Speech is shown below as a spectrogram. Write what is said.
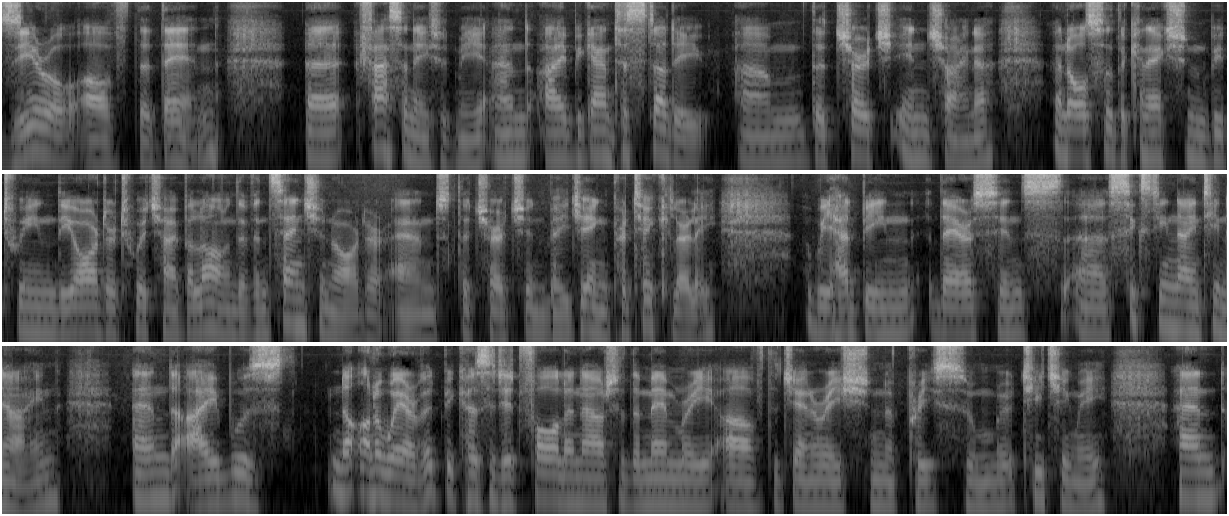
zero of the then uh, fascinated me, and I began to study um, the church in China and also the connection between the order to which I belong, the Vincentian order, and the church in Beijing, particularly. We had been there since uh, 1699, and I was not unaware of it because it had fallen out of the memory of the generation of priests who were teaching me. And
